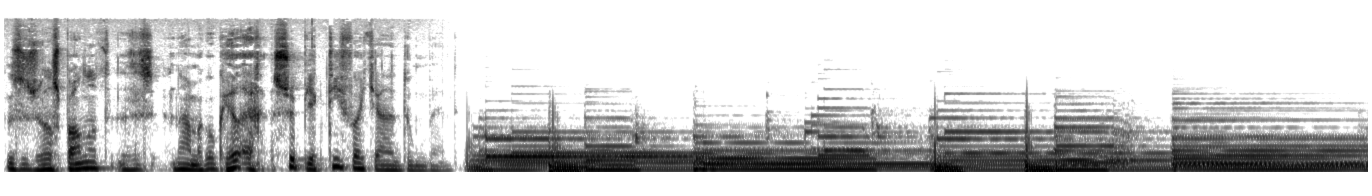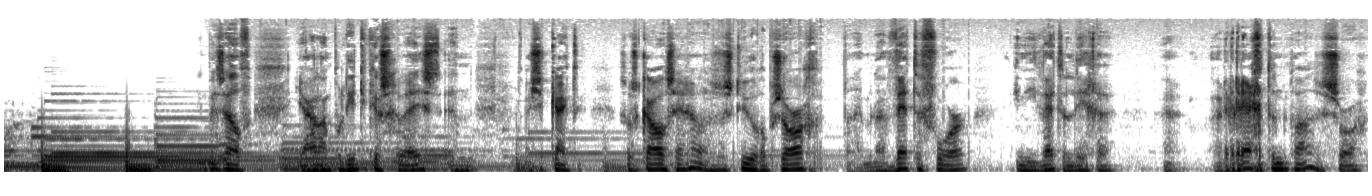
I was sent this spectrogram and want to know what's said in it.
Dus het is wel spannend. Het is namelijk ook heel erg subjectief wat je aan het doen bent. Ben zelf jarenlang politicus geweest. En als je kijkt, zoals Karel zegt, als we sturen op zorg, dan hebben we daar wetten voor. In die wetten liggen eh, rechten, dus zorg,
